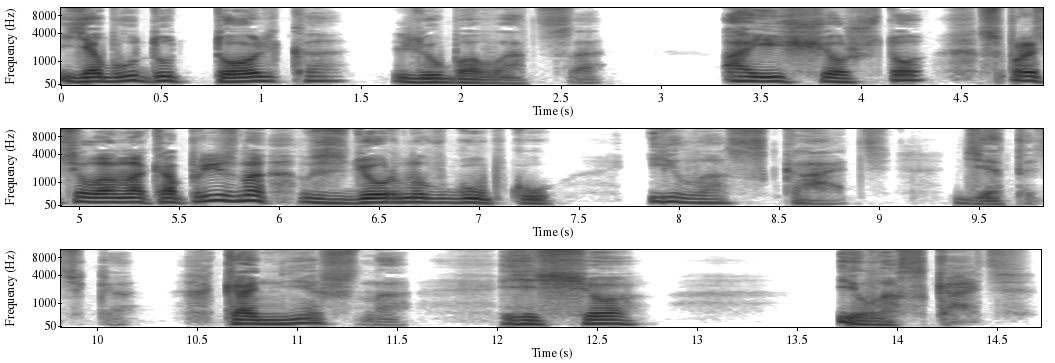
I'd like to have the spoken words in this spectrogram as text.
я буду только любоваться». «А еще что?» — спросила она капризно, вздернув губку. «И ласкать, деточка. Конечно, еще и ласкать».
